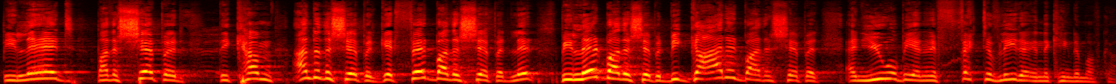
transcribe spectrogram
Be led by the shepherd, become under the shepherd, get fed by the shepherd, let, be led by the shepherd, be guided by the shepherd, and you will be an effective leader in the kingdom of God.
